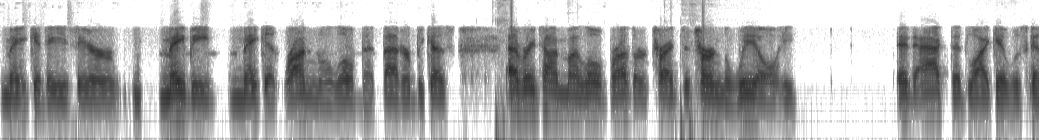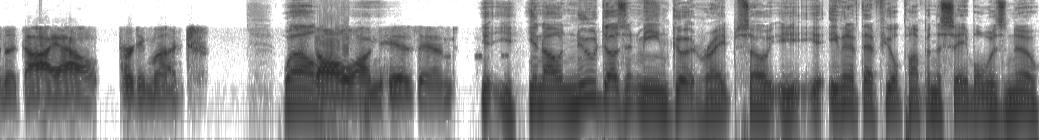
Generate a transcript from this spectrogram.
make it easier, maybe make it run a little bit better because every time my little brother tried to turn the wheel, he it acted like it was going to die out pretty much Well, all on his end." You, know, new doesn't mean good, right? So even if that fuel pump in the Sable was new,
